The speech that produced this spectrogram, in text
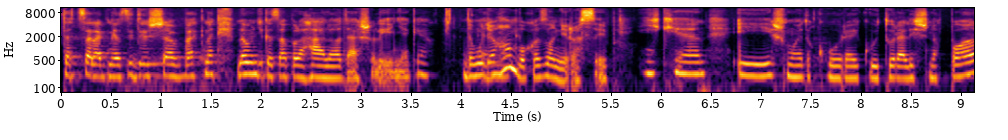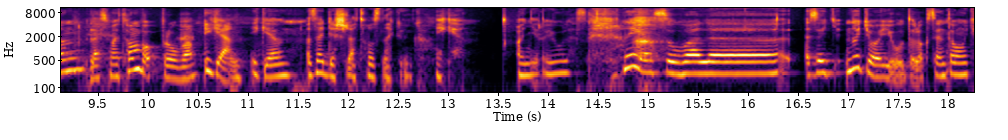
tetszelegni az idősebbeknek, de mondjuk igazából a hálaadás a lényege. De amúgy a hambok az annyira szép. Igen, és majd a kórai kulturális napon lesz majd hambokpróba. Igen, Igen, az Egyesület hoz nekünk. igen. Annyira jó lesz. Na igen, szóval ez egy nagyon jó dolog. Szerintem, hogy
